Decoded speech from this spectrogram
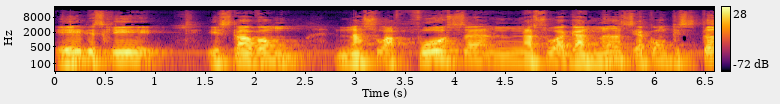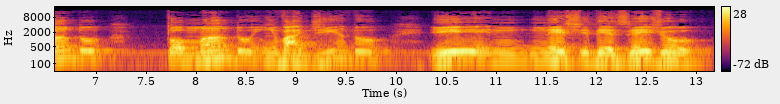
Eles que estavam na sua força, na sua ganância, conquistando, tomando, invadindo e nesse desejo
